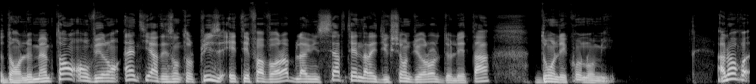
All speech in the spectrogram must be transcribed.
dans le même temps, environ un tiers des entreprises étaient favorables à une certaine réduction du rôle de l'État dans l'économie. Alors,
